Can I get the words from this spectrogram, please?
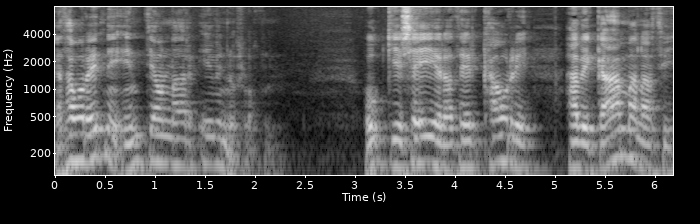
En þá voru einni indjánar í vinnufloknum. Huggi segir að þeir Kári hafi gaman af því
